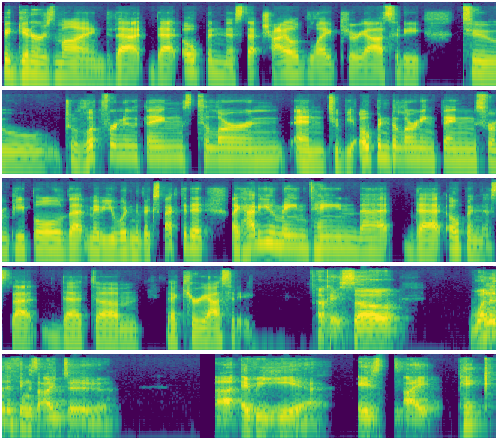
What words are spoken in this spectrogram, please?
beginner's mind that that openness that childlike curiosity to to look for new things to learn and to be open to learning things from people that maybe you wouldn't have expected it? Like how do you maintain that that openness that that um that curiosity? Okay so one of the things that i do uh, every year is i pick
